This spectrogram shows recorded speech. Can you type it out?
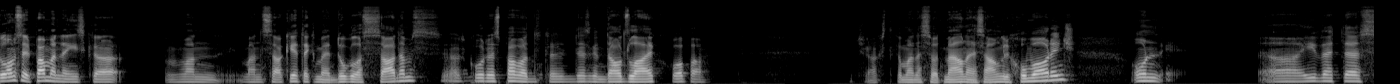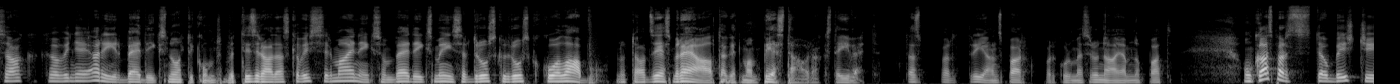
Toms ir pamanījis, ka man, man sāk ietekmēt Douglas Sādams, ar kuru es pavadu diezgan daudz laika kopā. Viņš raksta, ka man esot melnais angļu humoriņš. Un uh, Iveta saka, ka viņai arī ir bēdīgs notikums, bet izrādās, ka viss ir mainīgs un bēdīgs mīs ar drusku, drusku ko labu. Nu, tā dziesma reāli tagad man piestāv, raksta Iveta. Tas par Trijānas parku, par kuru mēs runājam nu pat. Un kas par tevi bišķi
